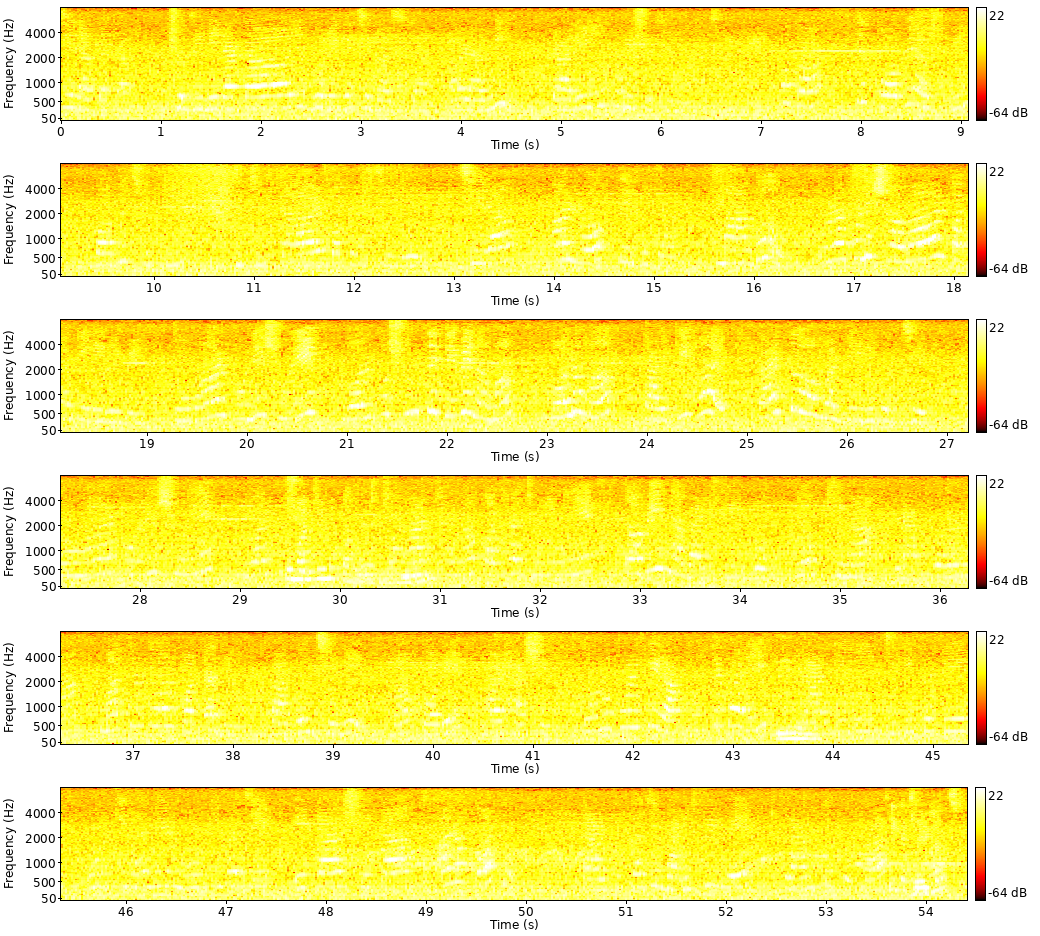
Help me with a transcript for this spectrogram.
গেছে লাতাটা সজনে ডাটায় ভরে গেছে গাছটা। আর আমি ডালেই পড়ে শুকিয়ে তুই কবে আসবি? কবে ছুটি? চিঠিটার পকেটে ছিল ছেঁড়া আর রক্তে ভেজা। মা গো, ওরা বলে সবার কথা কেড়ে নেবে। তোমার বলে শুয়ে গল্প শুনতে দেবে না মা। বলো মা, তাই কি হয়? তাই তো আমার দেরি হচ্ছে। তোমার বলে শুয়ে তোমার জন্য কথা ছিল। তোমার জন্য কথা ঝুড়ি নিয়ে তবেই না বাড়ি ফিরবো। লক্ষ্মীমা রাগ করো না মাত্র তো আর কটা দিন। পাগল ছেলে মা পড়ে আর হাসে। তোর উপরে কি রাগ করতে পারে? নারকেলের চিড়ি উড়কি ধানের মুরগি ভাজে এটা সেটা আরও কত। তারপর কাজে বাড়ি ফিরবে ক্লান্ত খোকা। ঠিক মা। আছে।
